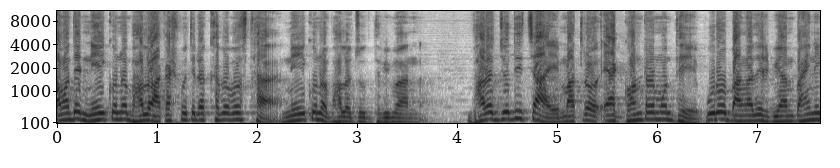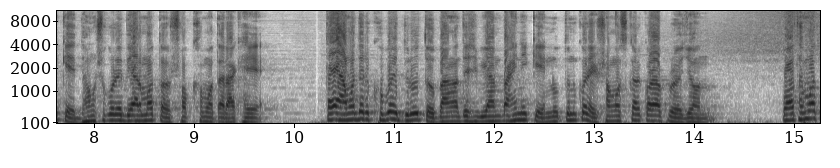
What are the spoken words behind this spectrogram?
আমাদের নেই কোনো ভালো আকাশ প্রতিরক্ষা ব্যবস্থা, নেই কোনো ভালো যুদ্ধ বিমান। ভারত যদি চায় মাত্র এক ঘণ্টার মধ্যে পুরো বাংলাদেশ বিমান বাহিনীকে ধ্বংস করে দেওয়ার মতো সক্ষমতা রাখে। তাই আমাদের খুবই দ্রুত বাংলাদেশ বিমান বাহিনীকে নতুন করে সংস্কার করা প্রয়োজন। প্রথমত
